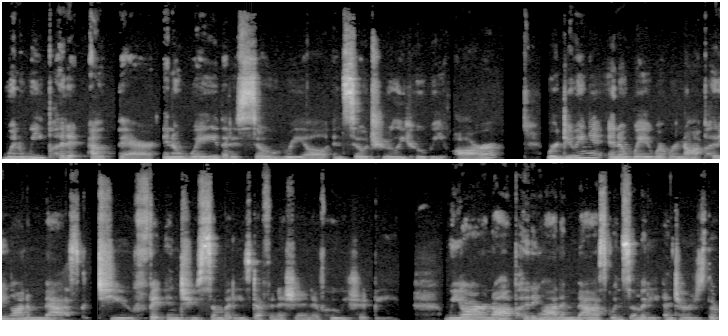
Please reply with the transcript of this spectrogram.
when we put it out there in a way that is so real and so truly who we are, we're doing it in a way where we're not putting on a mask to fit into somebody's definition of who we should be. We are not putting on a mask when somebody enters the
